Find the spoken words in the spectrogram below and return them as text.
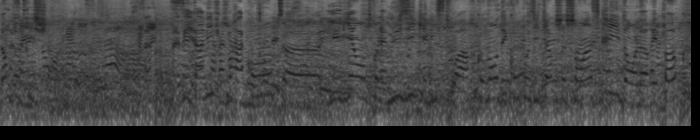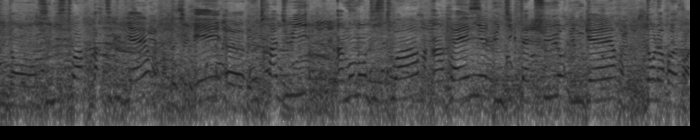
Lord d'Autriche. C'est un livre qui raconte euh, les liens entre la musique et l'histoire, comment des compositeurs se sont inscrits dans leur époque, dans une histoire particulière, et euh, ont traduit un moment d'histoire, un règne, une dictature, une guerre dans leur œuvre.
